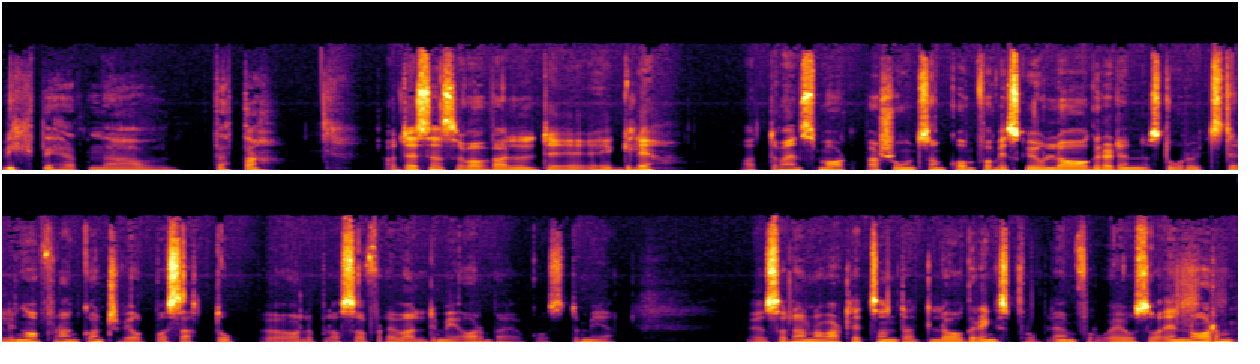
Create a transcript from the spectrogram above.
viktigheten av dette. Ja, det syns jeg var veldig hyggelig. At det var en smart person som kom. For vi skulle jo lagre denne store utstillinga, for den kan ikke vi holde på å sette opp alle plasser, for det er veldig mye arbeid og koster mye. Så den har vært litt sånn et lagringsproblem, for hun er jo så enorm.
